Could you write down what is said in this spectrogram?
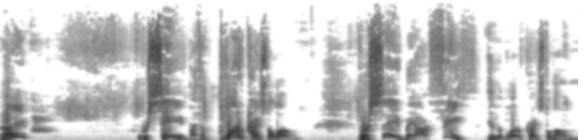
Right? We're saved by the blood of Christ alone. We're saved by our faith in the blood of Christ alone.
